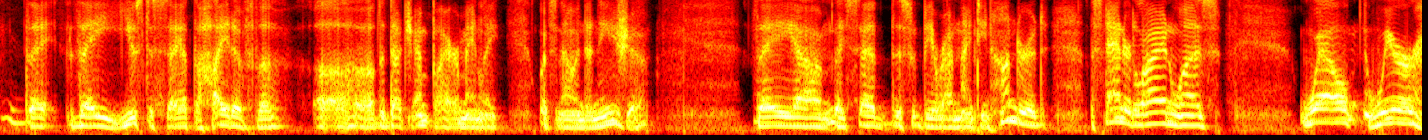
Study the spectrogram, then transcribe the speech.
they they used to say at the height of the uh, of the Dutch Empire, mainly what's now Indonesia, they um, they said this would be around 1900. The standard line was, "Well, we're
